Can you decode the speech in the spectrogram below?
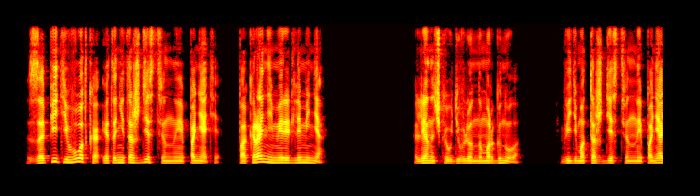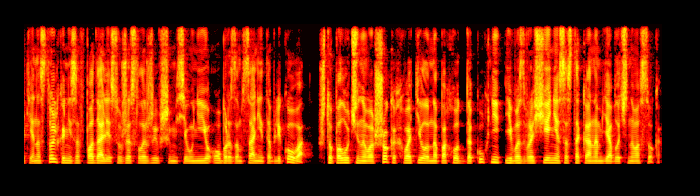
Запить и водка – это не тождественные понятия. По крайней мере, для меня. Леночка удивленно моргнула. Видимо, тождественные понятия настолько не совпадали с уже сложившимся у нее образом Сани Таблякова, что полученного шока хватило на поход до кухни и возвращение со стаканом яблочного сока.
